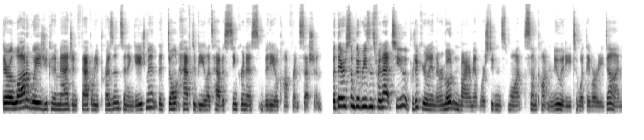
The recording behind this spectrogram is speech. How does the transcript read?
There are a lot of ways you can imagine faculty presence and engagement that don't have to be let's have a synchronous video conference session. But there are some good reasons for that too, particularly in the remote environment where students want some continuity to what they've already done.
